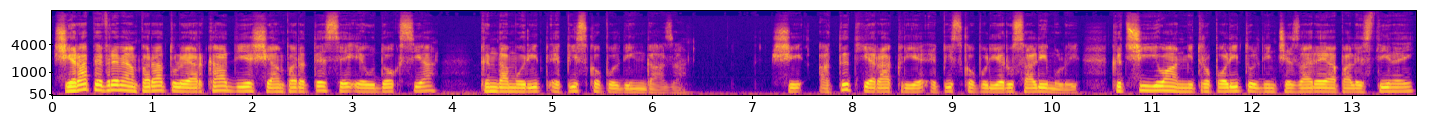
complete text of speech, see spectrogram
Și era pe vremea împăratului Arcadie și a împărătesei Eudoxia, când a murit episcopul din Gaza. Și atât Ieraclie, episcopul Ierusalimului, cât și Ioan, mitropolitul din cezarea Palestinei,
